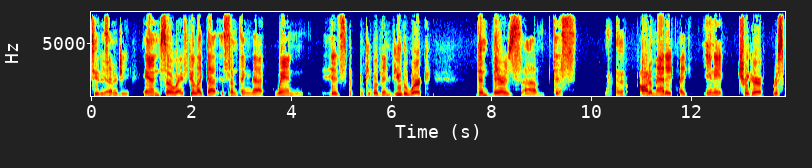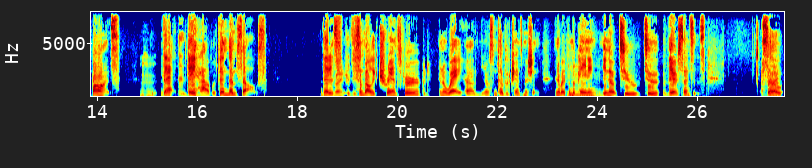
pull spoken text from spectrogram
to this yeah. energy and so i feel like that is something that when is when people then view the work then there's um, this kind of automatic like innate trigger response hmm that they have within themselves that is Right. it's somehow like transferred in a way, um, you know, some type of transmission in a way from the Mm. painting, you know, to to their senses. So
